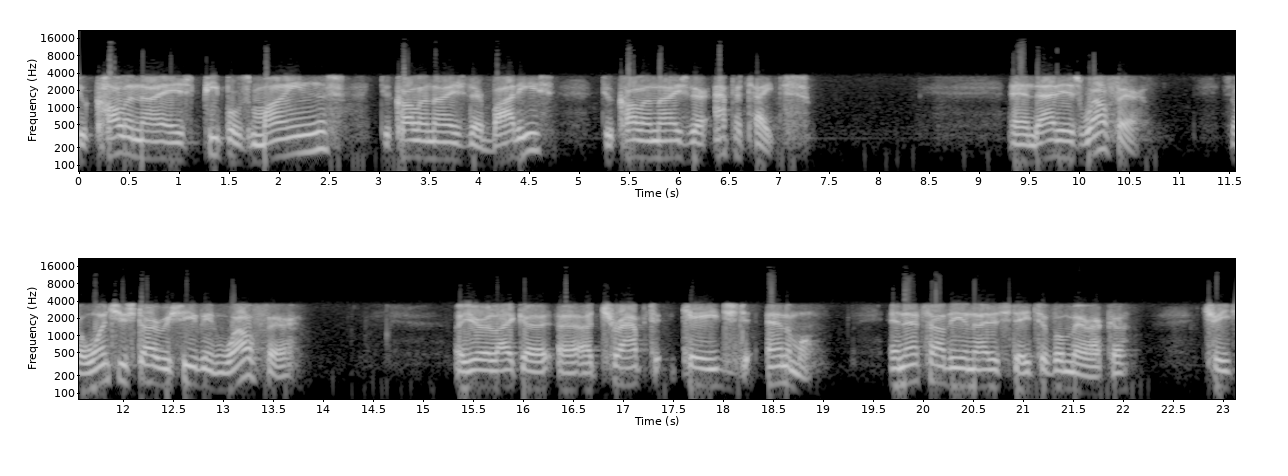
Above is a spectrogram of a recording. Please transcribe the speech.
to colonize people's minds to colonize their bodies to colonize their appetites and that is welfare so once you start receiving welfare you're like a, a, a trapped, caged animal. And that's how the United States of America treats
